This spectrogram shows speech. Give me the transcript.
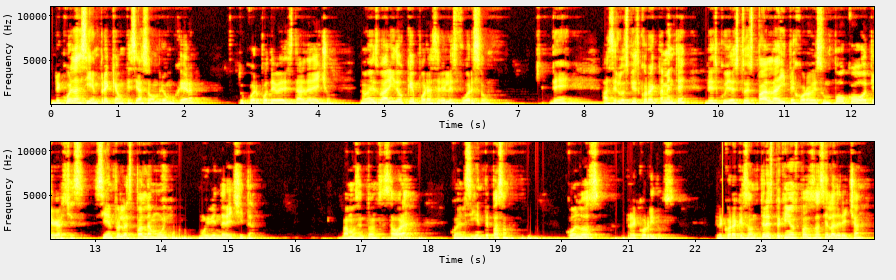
Recuerda siempre que aunque seas hombre o mujer, tu cuerpo debe de estar derecho. No es válido que por hacer el esfuerzo de hacer los pies correctamente, descuides tu espalda y te jorobes un poco o te agaches. Siempre la espalda muy, muy bien derechita. Vamos entonces ahora con el siguiente paso, con los recorridos. Recuerda que son tres pequeños pasos hacia la derecha.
